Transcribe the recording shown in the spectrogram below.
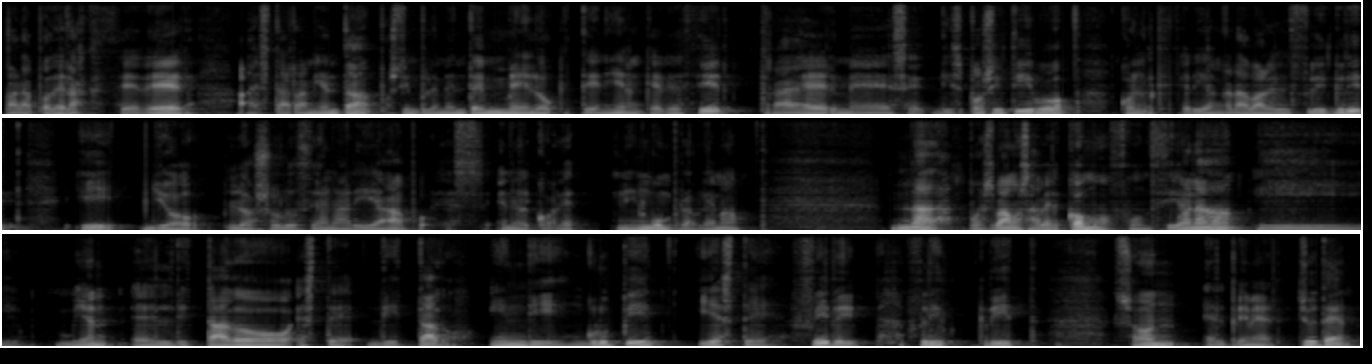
para poder acceder a esta herramienta, pues simplemente me lo tenían que decir, traerme ese dispositivo con el que querían grabar el Flipgrid y yo lo solucionaría pues en el cole, ningún problema. Nada, pues vamos a ver cómo funciona y bien, el dictado, este dictado Indie Groupie y este Flip, Flipgrid son el primer chute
